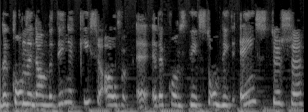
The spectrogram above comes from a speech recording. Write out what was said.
we konden dan de dingen kiezen over. er kon, niet, stond niet eens tussen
